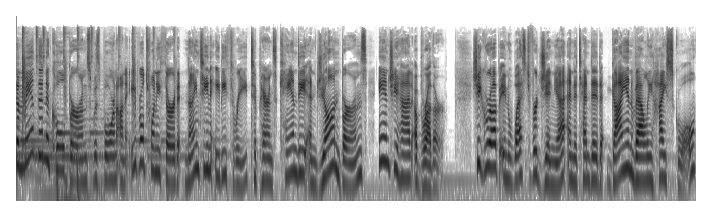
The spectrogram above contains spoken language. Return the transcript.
Samantha Nicole Burns was born on April 23, 1983, to parents Candy and John Burns, and she had a brother. She grew up in West Virginia and attended Guyan Valley High School.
